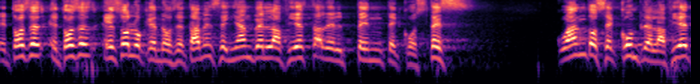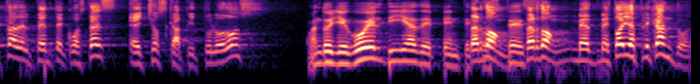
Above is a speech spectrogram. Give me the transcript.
Entonces, entonces eso lo que nos estaba enseñando es la fiesta del Pentecostés. ¿Cuándo se cumple la fiesta del Pentecostés? Hechos capítulo 2. Cuando llegó el día de Perdón, Pentecostés, perdón, me, me estoy explicando.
